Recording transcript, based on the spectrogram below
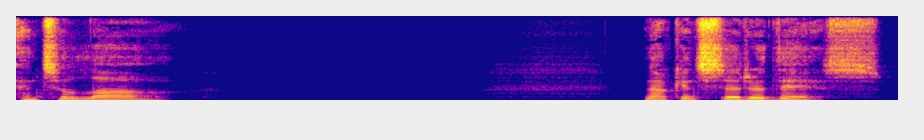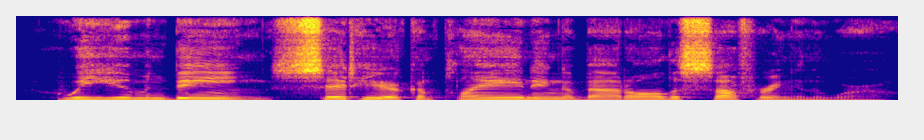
and to love. Now consider this. We human beings sit here complaining about all the suffering in the world.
